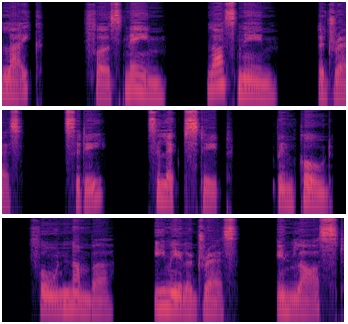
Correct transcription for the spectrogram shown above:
like first name, last name, address, city, select state, pin code, phone number, email address, in last,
